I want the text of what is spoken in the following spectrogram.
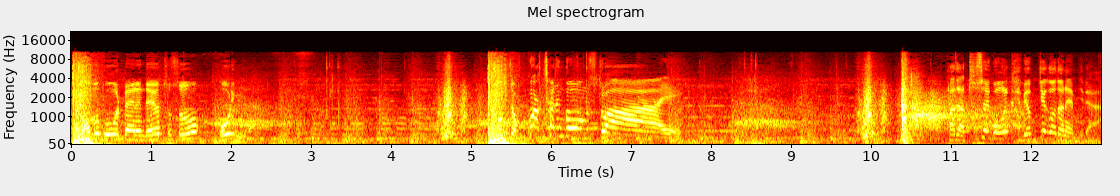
너무 공을 빼는데요, 투수 볼입니다. 꽉 차는 공 스트라이크. 타자 투수의 공을 가볍게 걷어냅니다.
